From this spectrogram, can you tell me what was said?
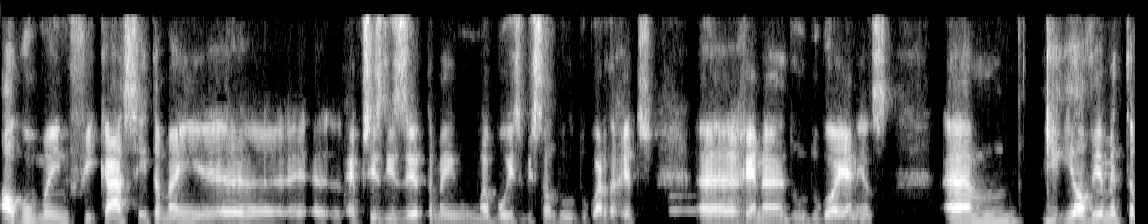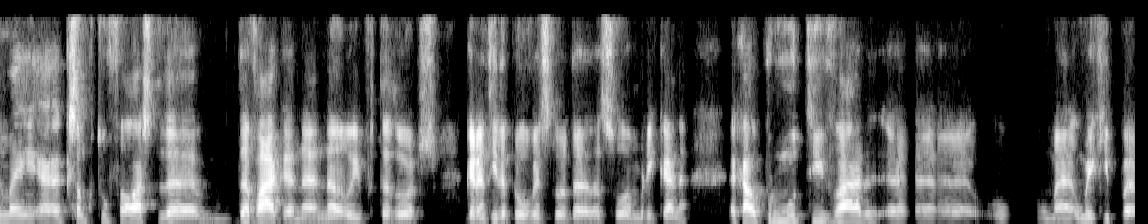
alguma ineficácia e também é, é, preciso dizer também uma boa exibição do, do guarda-redes uh, Renan do, do Goianense. Um, e, e, obviamente também a questão que tu falaste da, da vaga na, na, Libertadores garantida pelo vencedor da, da Sul-Americana acaba por motivar uh, uma, uma equipa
